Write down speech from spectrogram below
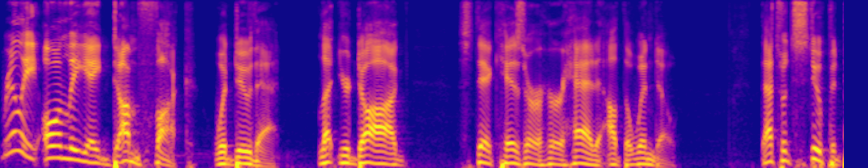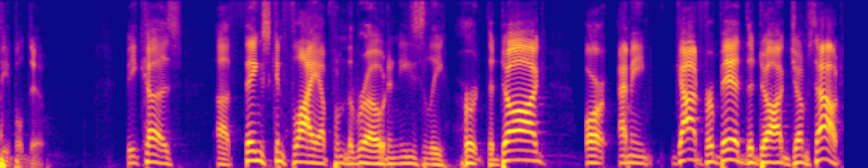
really only a dumb fuck would do that. Let your dog stick his or her head out the window. That's what stupid people do because uh, things can fly up from the road and easily hurt the dog. Or, I mean, God forbid the dog jumps out.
